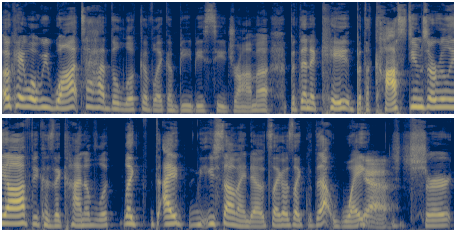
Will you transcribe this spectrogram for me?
okay well we want to have the look of like a bbc drama but then a Kate, but the costumes are really off because they kind of look like i you saw my notes like i was like that white Yeah. shirt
